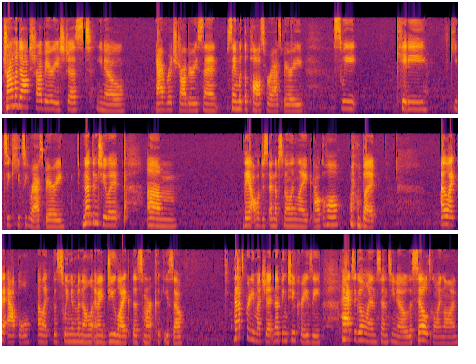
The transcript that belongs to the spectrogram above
Drama Dog Strawberry is just, you know, average strawberry scent. Same with the Paws for Raspberry. Sweet, kitty, cutesy, cutesy raspberry. Nothing to it. Um, they all just end up smelling like alcohol, but I like the apple. I like the swinging vanilla, and I do like the smart cookie, so that's pretty much it. Nothing too crazy. I had to go in since, you know, the sale's going on.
